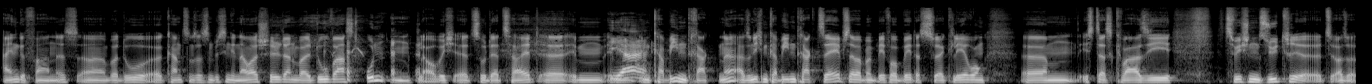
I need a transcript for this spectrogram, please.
eingefahren ist. Äh, aber du äh, kannst uns das ein bisschen genauer schildern, weil du warst unten, glaube ich, äh, zu der Zeit äh, im, im, ja. im Kabinentrakt. Ne? Also nicht im Kabinentrakt selbst, aber beim BVB, das zur Erklärung, ähm, ist das quasi zwischen Süd, also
